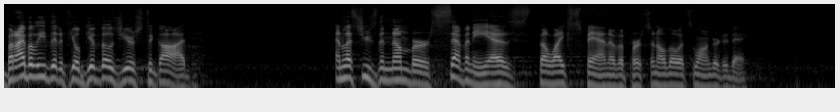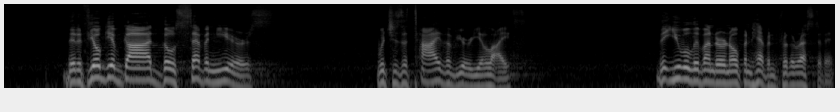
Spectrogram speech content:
But I believe that if you'll give those years to God, and let's use the number 70 as the lifespan of a person, although it's longer today, that if you'll give God those seven years, which is a tithe of your, life, that you will live under an open heaven for the rest of it.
